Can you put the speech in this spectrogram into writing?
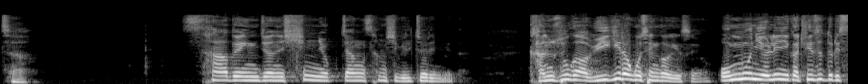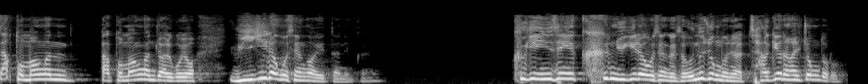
자, 사도행전 16장 31절입니다. 간수가 위기라고 생각했어요. 옥문이 열리니까 죄수들이 싹 도망간, 다 도망간 줄 알고요. 위기라고 생각했다니까요. 그게 인생의 큰 위기라고 생각해서 어느 정도냐? 자결할 정도로.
